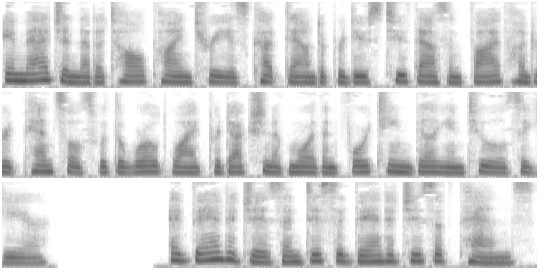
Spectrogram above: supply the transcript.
Imagine that a tall pine tree is cut down to produce 2,500 pencils with the worldwide production of more than 14 billion tools a year. Advantages and disadvantages of pens.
